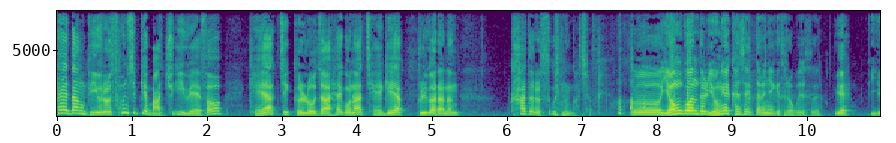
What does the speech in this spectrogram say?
해당 비율을 손쉽게 맞추기 위해서 계약직 근로자 해고나 재계약 불가라는 카드를 쓰고 있는 거죠. 그 연구원들 용역 회사 있다는 얘기 들어보셨어요? 예? 예,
